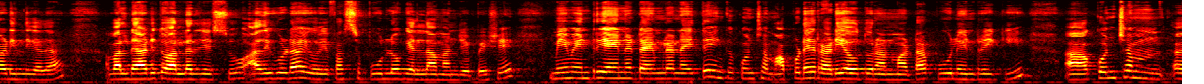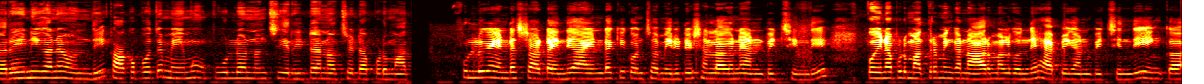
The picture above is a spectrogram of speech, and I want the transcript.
పడింది కదా వాళ్ళ డాడీతో అల్లరి చేస్తూ అది కూడా ఫస్ట్ పూల్లోకి వెళ్దామని చెప్పేసి మేము ఎంట్రీ అయిన టైంలోనైతే ఇంకా కొంచెం అప్పుడే రెడీ అవుతారు అనమాట పూల్ ఎంట్రీకి. కొంచెం రెయినీగానే ఉంది. కాకపోతే మేము పూల్లో నుంచి రిటర్న్ వచ్చేటప్పుడు మాత్రం ఫుల్గా ఎండ స్టార్ట్ అయింది. ఆ ఎండకి కొంచెం ఇరిటేషన్ లాగానే అనిపించింది. పోయినప్పుడు మాత్రం ఇంకా నార్మల్గా ఉంది హ్యాపీగా అనిపించింది. ఇంకా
